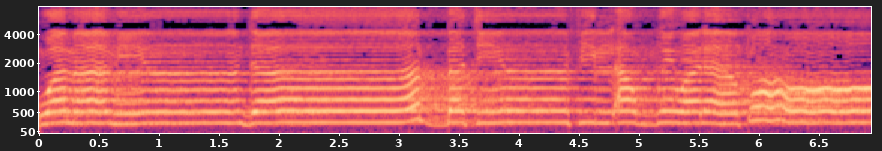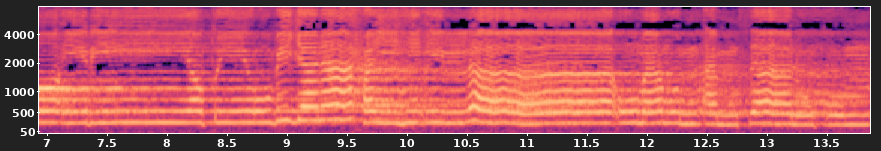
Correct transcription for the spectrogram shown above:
وما من دابة في الأرض ولا طائر يطير بجناحيه إلا أمم أمثالكم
